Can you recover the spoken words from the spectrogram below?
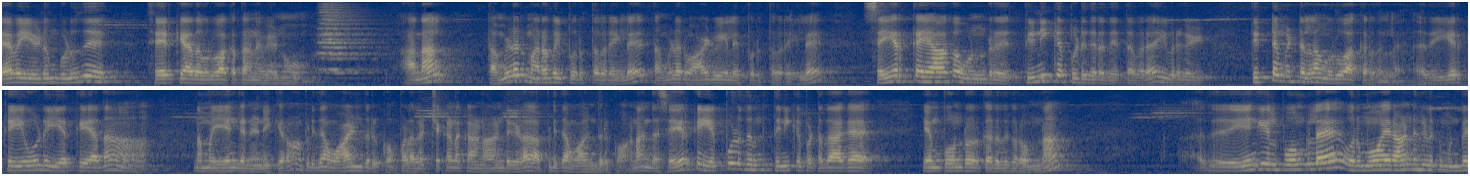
தேவை எழும் பொழுது செயற்கையாக அதை உருவாக்கத்தானே வேணும். ஆனால் தமிழர் மரபை பொறுத்தவரையில் தமிழர் வாழ்வியலை பொறுத்தவரையில் செயற்கையாக ஒன்று திணிக்கப்படுகிறதே தவிர இவர்கள் திட்டமிட்டெல்லாம் உருவாக்குறதில்ல. அது இயற்கையோடு இயற்கையாக தான் நம்ம இயங்க நினைக்கிறோம் அப்படி தான் வாழ்ந்திருக்கோம். பல லட்சக்கணக்கான ஆண்டுகளாக அப்படி தான் வாழ்ந்திருக்கோம். ஆனால் இந்த செயற்கை எப்பொழுதிருந்து திணிக்கப்பட்டதாக எம் போன்றோர் கருதுகிறோம்னா அது இயங்கியல் போங்கில் ஒரு மூவாயிரம் ஆண்டுகளுக்கு முன்பே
